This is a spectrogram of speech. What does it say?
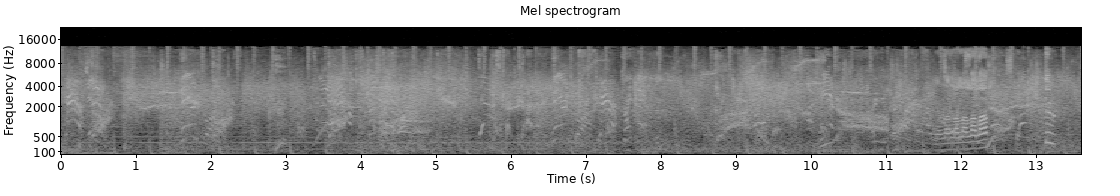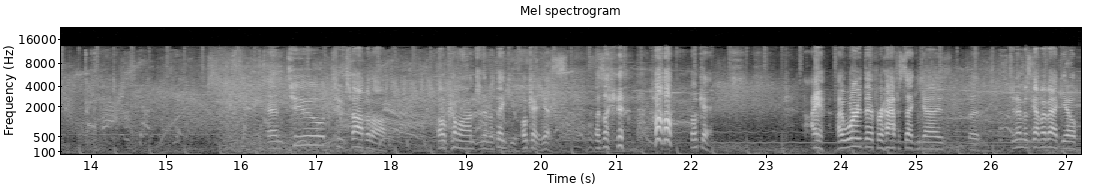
And two to top it off. Oh, come on, Janemba, thank you. Okay, yes. I was like, okay. I I worried there for half a second, guys, but Janemba's got my back, yo.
